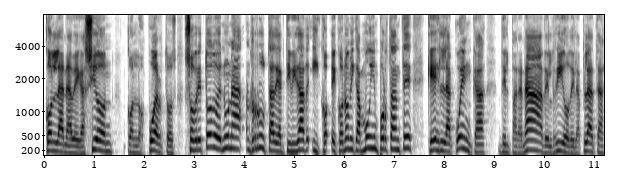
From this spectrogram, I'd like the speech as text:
con la navegación, con los puertos, sobre todo en una ruta de actividad económica muy importante que es la cuenca del Paraná, del Río de la Plata.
